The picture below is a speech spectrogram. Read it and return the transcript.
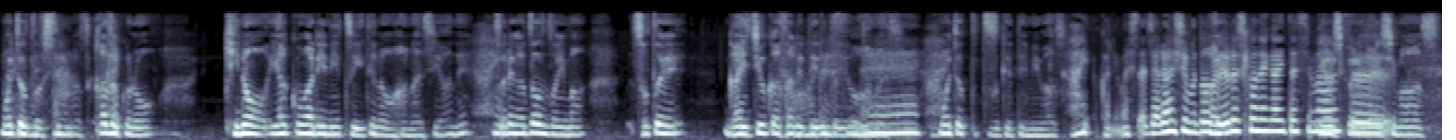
もうちょっとしてみます。家族の機能、役割についてのお話をね、はい、それがどんどん今、外へ外注化されているというお話、ねはい、もうちょっと続けてみます。はい、わかりました。じゃあ来週もどうぞよろしくお願いいたします。はい、よろしくお願いします。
